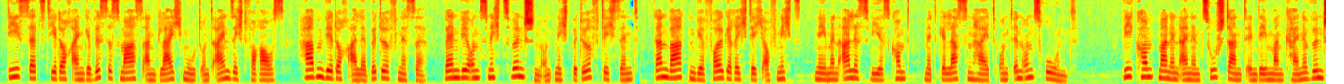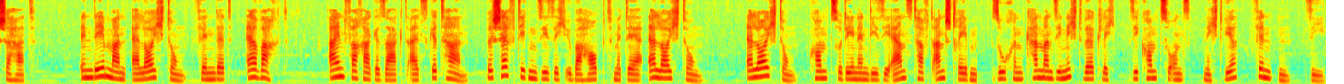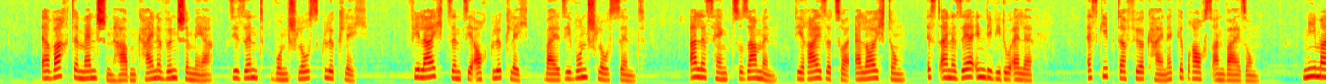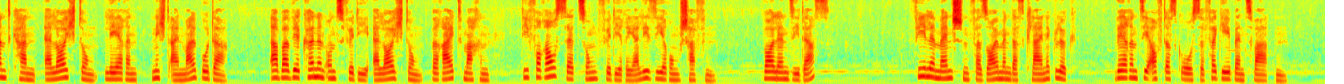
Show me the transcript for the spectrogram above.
Dies setzt jedoch ein gewisses Maß an Gleichmut und Einsicht voraus, haben wir doch alle Bedürfnisse. Wenn wir uns nichts wünschen und nicht bedürftig sind, dann warten wir folgerichtig auf nichts, nehmen alles wie es kommt, mit Gelassenheit und in uns ruhend. Wie kommt man in einen Zustand, in dem man keine Wünsche hat? Indem man Erleuchtung findet, erwacht. Einfacher gesagt als getan. Beschäftigen Sie sich überhaupt mit der Erleuchtung. Erleuchtung kommt zu denen, die sie ernsthaft anstreben, suchen kann man sie nicht wirklich, sie kommt zu uns, nicht wir, finden sie. Erwachte Menschen haben keine Wünsche mehr, sie sind wunschlos glücklich. Vielleicht sind sie auch glücklich, weil sie wunschlos sind. Alles hängt zusammen, die Reise zur Erleuchtung ist eine sehr individuelle, es gibt dafür keine Gebrauchsanweisung. Niemand kann Erleuchtung lehren, nicht einmal Buddha. Aber wir können uns für die Erleuchtung bereit machen, die Voraussetzung für die Realisierung schaffen. Wollen Sie das? Viele Menschen versäumen das kleine Glück, während sie auf das große Vergebens warten.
